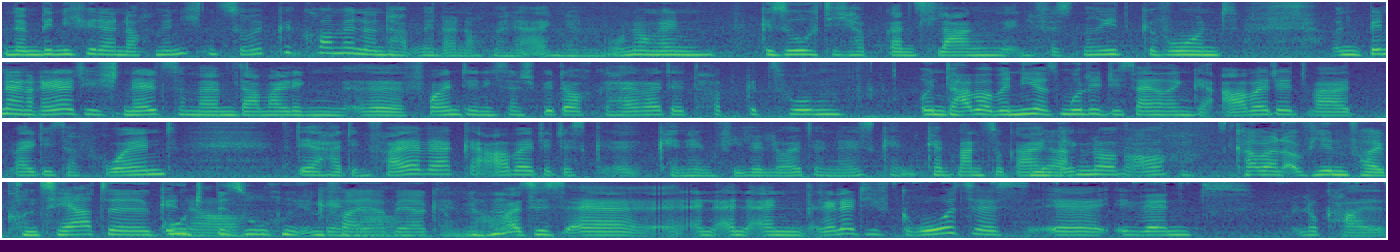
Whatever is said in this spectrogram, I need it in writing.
Und dann bin ich wieder nach München zurückgekommen und habe mir dann auch meine eigenen Wohnungen gesucht. Ich habe ganz lang in Fürstenried gewohnt und bin dann relativ schnell zu meinem damaligen äh, Freund, den ich dann später auch geheiratet habe, gezogen. Und habe aber nie als Modedesignerin gearbeitet, weil, weil dieser Freund, der hat im Feuerwerk gearbeitet. Das äh, kennen viele Leute, ne? das kennt, kennt man sogar in Ja. Deggendorf auch. Kann man auf jeden Fall Konzerte gut Genau, besuchen im genau, Feuerwerk. Genau. Mhm. Also es ist äh, ein, ein, ein relativ großes äh, Eventlokal.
